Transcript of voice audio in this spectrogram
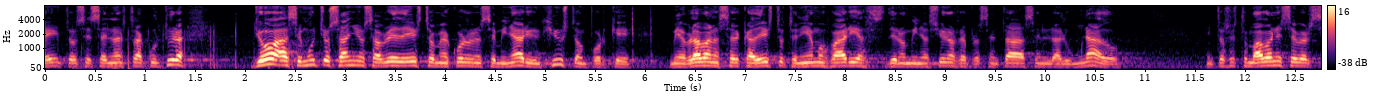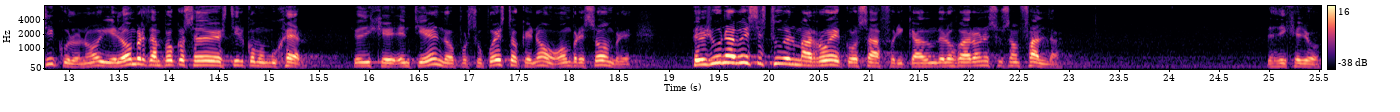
Entonces, en nuestra cultura, yo hace muchos años hablé de esto, me acuerdo en el seminario en Houston, porque me hablaban acerca de esto, teníamos varias denominaciones representadas en el alumnado. Entonces tomaban ese versículo, ¿no? Y el hombre tampoco se debe vestir como mujer. Yo dije, entiendo, por supuesto que no, hombre es hombre. Pero yo una vez estuve en Marruecos, África, donde los varones usan falda. Les dije yo.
